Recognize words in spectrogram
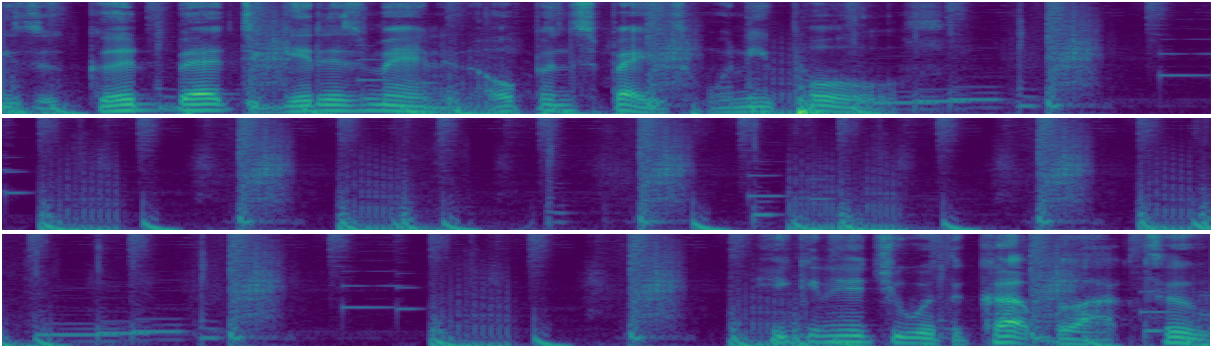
He's a good bet to get his man in open space when he pulls. He can hit you with the cut block too.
